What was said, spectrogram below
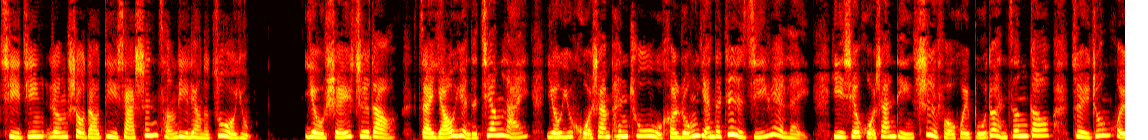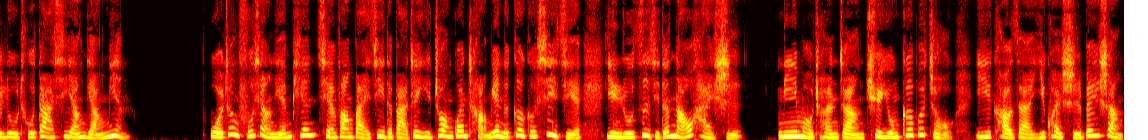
迄今仍受到地下深层力量的作用。有谁知道，在遥远的将来，由于火山喷出物和熔岩的日积月累，一些火山顶是否会不断增高，最终会露出大西洋洋面？我正浮想联翩，千方百计地把这一壮观场面的各个细节引入自己的脑海时，尼莫船长却用胳膊肘依靠在一块石碑上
